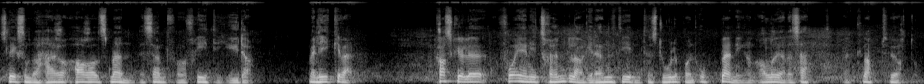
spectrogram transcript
slik som da Haralds menn ble sendt for å fri til Gyda. Men likevel, hva skulle få en i Trøndelag i denne tiden til å stole på en opplending han aldri hadde sett, men knapt hørt om?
